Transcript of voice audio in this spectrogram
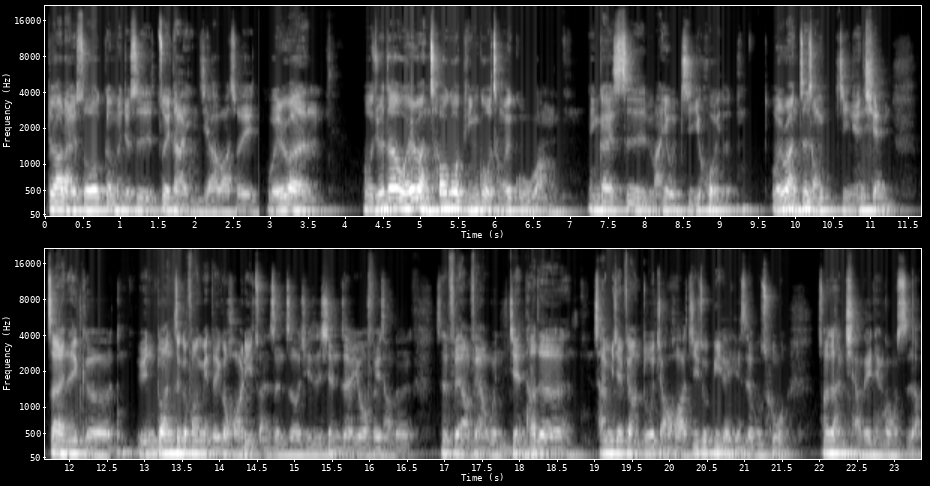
对他来说根本就是最大赢家吧，所以微软，我觉得微软超过苹果成为股王应该是蛮有机会的。微软自从几年前在那个云端这个方面的一个华丽转身之后，其实现在又非常的是非常非常稳健，它的产品线非常多角化，技术壁垒也是不错，算是很强的一间公司啊。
